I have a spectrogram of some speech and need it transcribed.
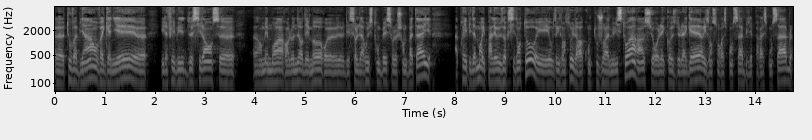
Euh, tout va bien, on va gagner. Euh, il a fait une minute de silence euh, en mémoire, en l'honneur des morts des soldats russes tombés sur le champ de bataille. Après, évidemment, il parlait aux Occidentaux, et aux Occidentaux, il raconte toujours la même histoire hein, sur les causes de la guerre, ils en sont responsables, il n'est pas responsable.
